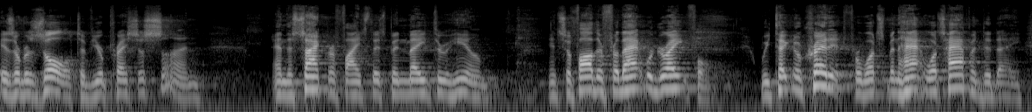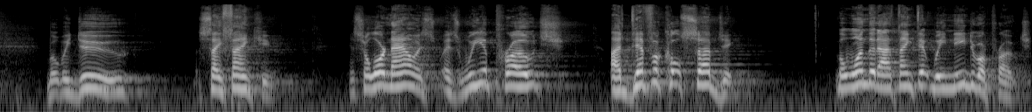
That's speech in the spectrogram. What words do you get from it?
is a result of your precious Son and the sacrifice that's been made through Him. And so, Father, for that we're grateful. We take no credit for what's, been ha- what's happened today, but we do say thank you. And so, Lord, now as, as we approach a difficult subject, but one that I think that we need to approach,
